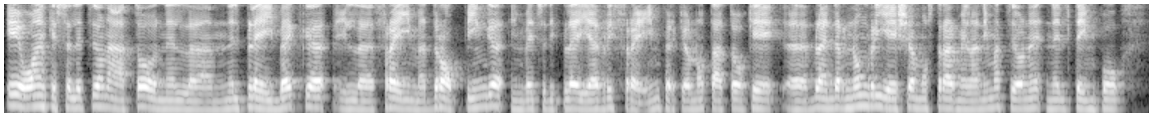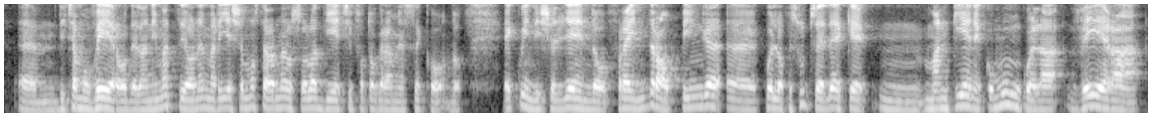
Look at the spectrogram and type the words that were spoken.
e ho anche selezionato nel, nel, playback il frame dropping invece di play every frame perché ho notato che eh, Blender non riesce a mostrarmi l'animazione nel tempo ehm, diciamo vero dell'animazione ma riesce a mostrarmelo solo a 10 fotogrammi al secondo. E quindi scegliendo frame dropping eh, quello che succede è che mh, mantiene comunque la vera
